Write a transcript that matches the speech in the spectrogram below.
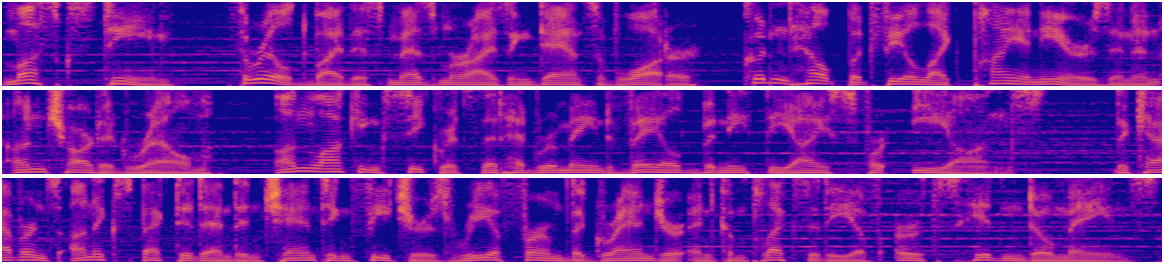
Musk's team, thrilled by this mesmerizing dance of water, couldn't help but feel like pioneers in an uncharted realm, unlocking secrets that had remained veiled beneath the ice for eons. The cavern's unexpected and enchanting features reaffirmed the grandeur and complexity of Earth's hidden domains,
